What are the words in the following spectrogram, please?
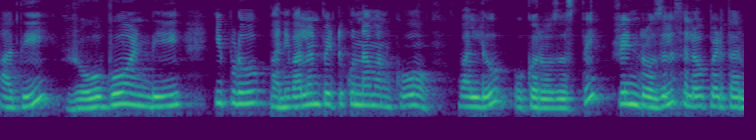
అది రోబో అండి. ఇప్పుడు పని వాళ్ళని పెట్టుకున్నామనుకో వాళ్ళు ఒక రోజు వస్తే రెండు రోజులు సెలవు పెడతారు.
